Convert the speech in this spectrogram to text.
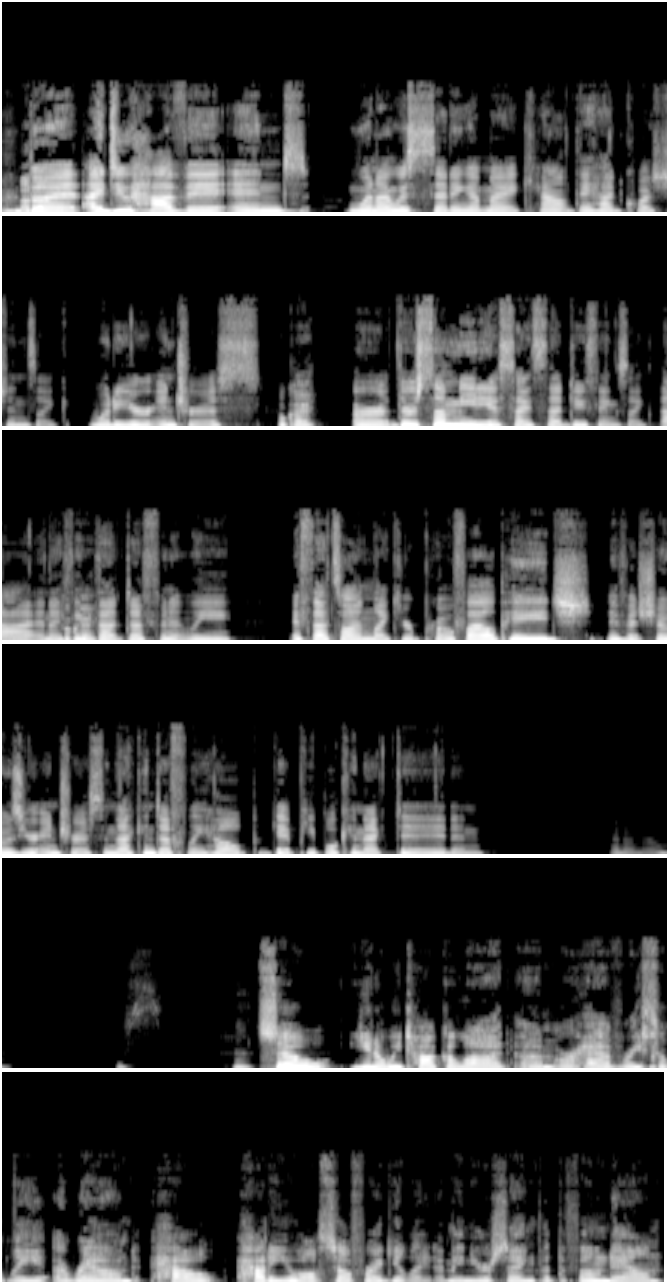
but I do have it. And when I was setting up my account, they had questions like, "What are your interests?" okay. Or there's some media sites that do things like that, and I Okay. think that definitely, if that's on like your profile page, if it shows your interests, and that can definitely help get people connected. And So, you know, we talk a lot, um, or have recently, around how how do you all self regulate? I mean, you're saying put the phone down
